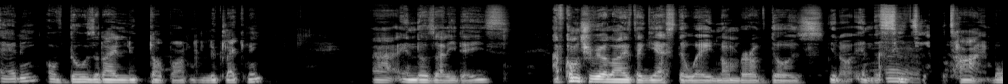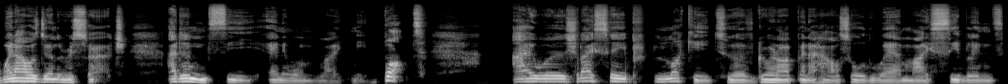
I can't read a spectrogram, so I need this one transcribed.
any, of those that I looked up on look like me uh, in those early days. I've come to realize that yes, there were a number of those, you know, in the city mm. at the time. But when I was doing the research, I didn't see anyone like me. But I was, should I say, lucky to have grown up in a household where my siblings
